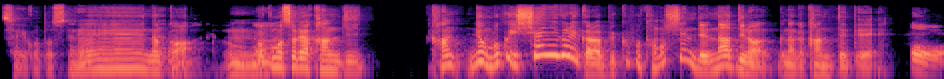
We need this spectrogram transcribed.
そういうことですね。なんか、うん、ん僕もそれは感じ、かん、でも僕1試合目ぐらいからビッグボー楽しんでるなっていうのはなんか感じてて、おう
